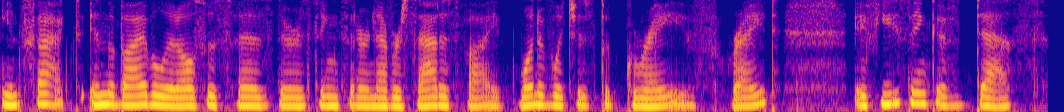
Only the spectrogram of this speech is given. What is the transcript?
In fact, in the Bible it also says there are things that are never satisfied, one of which is the grave, right? If you think of death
